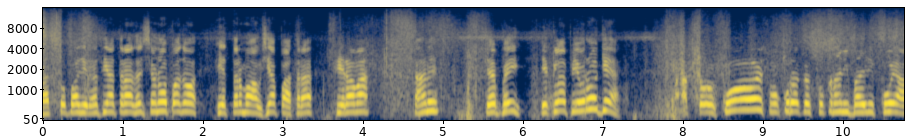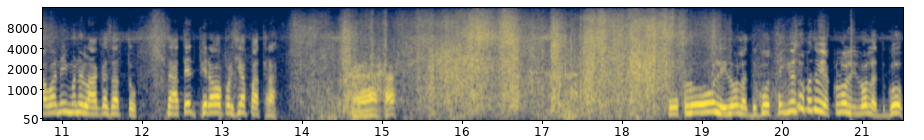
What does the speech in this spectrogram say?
આ તો પાછી રથયાત્રા થશે નો પાછો? ખેતરમાં આવશે આ પાથરા ફેરાવા. તાણે કે ભાઈ એકલા ફેવરો કે? આ તો કોઈ છોકરો કે છોકરાની બાયડી કોઈ આવા નહીં મને લાગે છે આજ તો. જાતે જ ફેરવવા પડશે આ પાથરા. એકલો લીલો લદગો થઈ ગયો છે બધું એકલો લીલો લદગો.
